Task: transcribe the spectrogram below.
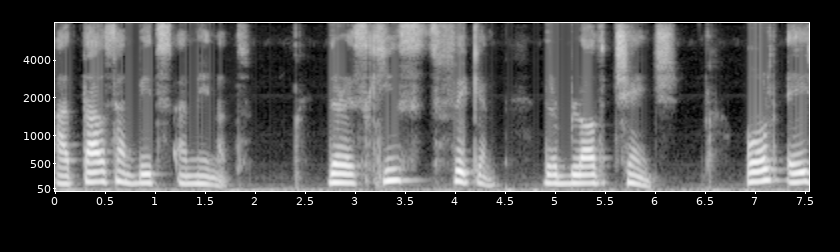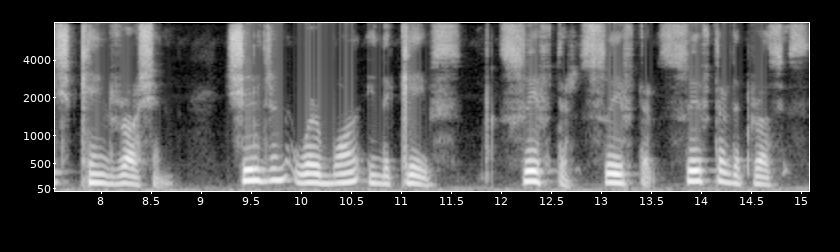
a thousand beats a minute. Their skins thickened, their blood changed. Old age came rushing. Children were born in the caves. Swifter, swifter, swifter the process.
